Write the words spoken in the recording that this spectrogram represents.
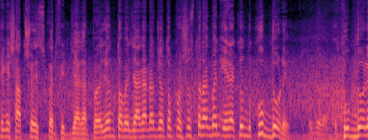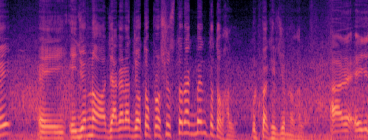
থেকে সাতশো স্কোয়ার ফিট জায়গার প্রয়োজন। তবে জায়গাটা যত প্রশস্ত রাখবেন এরা কিন্তু খুব দৌড়ে খুব দৌড়ে এই এই জন্য জায়গাটা যত প্রশস্ত রাখবেন তত ভালো। উট পাখির জন্য ভালো। আর এই যে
